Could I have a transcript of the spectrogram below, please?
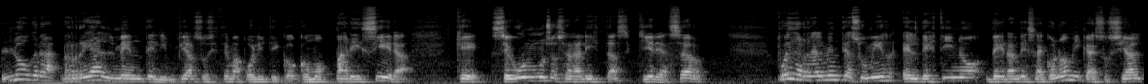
logra realmente limpiar su sistema político como pareciera que, según muchos analistas, quiere hacer, puede realmente asumir el destino de grandeza económica y social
